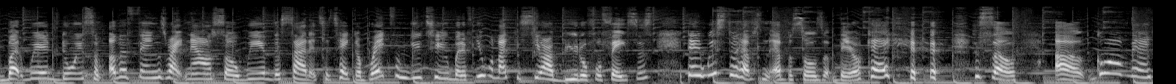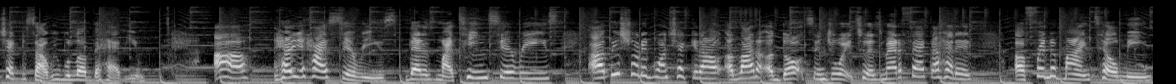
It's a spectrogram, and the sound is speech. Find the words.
but we're doing some other things right now, so we've decided to take a break from YouTube. But if you would like to see our beautiful faces, then we still have some episodes up there, okay? so uh, go over there and check us out. We would love to have you. Uh, Harriet High series, that is my teen series. Uh, be sure to go and check it out. A lot of adults enjoy it too. As a matter of fact, I had a, a friend of mine tell me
